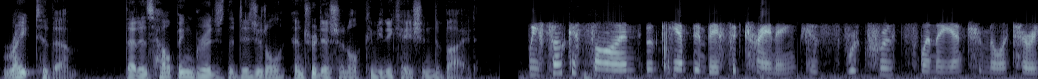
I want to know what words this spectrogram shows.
Write to Them that is helping bridge the digital and traditional communication divide. We focus on boot camp and basic training because recruits, when they enter military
